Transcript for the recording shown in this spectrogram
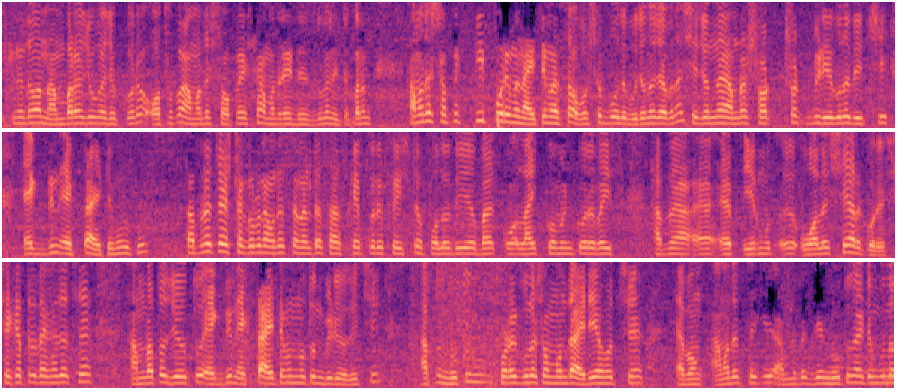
স্ক্রিনে দেওয়া নাম্বারে যোগাযোগ করে অথবা আমাদের শপে এসে আমাদের এই ড্রেসগুলো নিতে পারেন। আমাদের শপে কী পরিমাণ আইটেম আছে অবশ্যই বলে বোঝানো যাবে না। সেজন্য আমরা শর্ট শর্ট ভিডিওগুলো দিচ্ছি একদিন একটা আইটেমের উপর। তো আপনারা চেষ্টা করবেন আমাদের চ্যানেলটা সাবস্ক্রাইব করে ফেসটা ফলো দিয়ে বা লাইক কমেন্ট করে বা আপনার এর ওয়ালে শেয়ার করে। সেক্ষেত্রে দেখা যাচ্ছে আমরা তো যেহেতু একদিন একটা আইটেমের নতুন ভিডিও দিচ্ছি আপনার নতুন প্রোডাক্টগুলো সম্বন্ধে আইডিয়া হচ্ছে এবং আমাদের থেকে আমাদের যে নতুন আইটেমগুলো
